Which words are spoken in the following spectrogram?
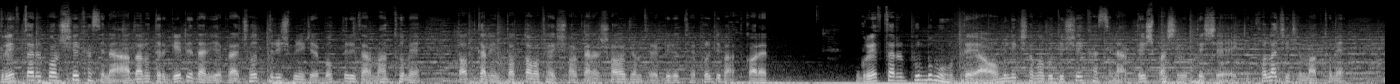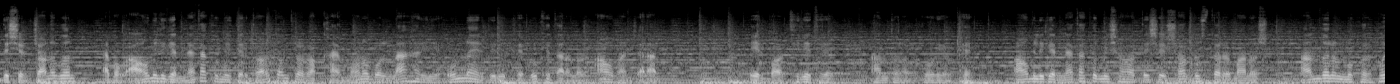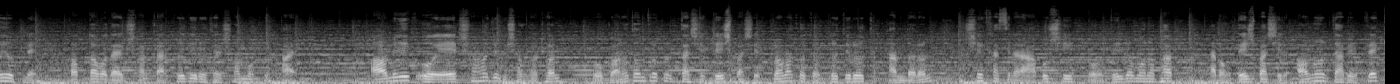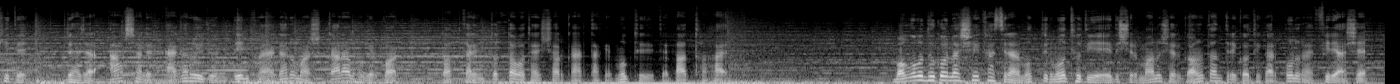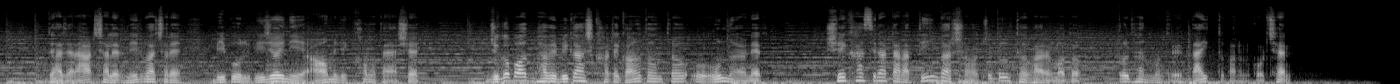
গ্রেফতারের পর শেখ হাসিনা আদালতের গেটে দাঁড়িয়ে প্রায় ছত্রিশ মিনিটের বক্তৃতার মাধ্যমে তৎকালীন তত্ত্বাবধায়ক সরকারের ষড়যন্ত্রের বিরুদ্ধে প্রতিবাদ করেন। গ্রেফতারের পূর্ব মুহূর্তে আওয়ামী লীগ সভাপতি শেখ হাসিনা দেশবাসীর উদ্দেশ্যে একটি খোলা চিঠির মাধ্যমে দেশের জনগণ এবং আওয়ামী লীগের নেতাকর্মীদের গণতন্ত্র রক্ষায় মনোবল না হারিয়ে অন্যায়ের বিরুদ্ধে রুখে দাঁড়ানোর আহ্বান জানান। এরপর ধীরে ধীরে আন্দোলন গড়ে ওঠে। আওয়ামী লীগের নেতাকর্মী সহ দেশের সর্বস্তরের মানুষ আন্দোলন মুখর হয়ে উঠলে তত্ত্বাবধায়ক সরকার প্রতিরোধের সম্মুখীন হয়। আওয়ামী লীগ ও এর সহযোগী সংগঠন ও গণতন্ত্র প্রত্যাশী দেশবাসীর ক্রমাগত প্রতিরোধ, আন্দোলন, শেখ হাসিনার আপসী ও দৃঢ় মনোভাব এবং দেশবাসীর অনর দাবির প্রেক্ষিতে দুই সালের এগারোই জুন দীর্ঘ এগারো মাস কারাভোগের পর তৎকালীন তত্ত্বাবধায়ক সরকার তাকে মুক্তি দিতে বাধ্য হয়। বঙ্গবন্ধু কন্যা শেখ হাসিনার মুক্তির মধ্য দিয়ে এদেশের মানুষের গণতান্ত্রিক অধিকার পুনরায় ফিরে আসে। দুই হাজার আট সালের নির্বাচনে বিপুল বিজয় নিয়ে আওয়ামী লীগ ক্ষমতায় আসে। যুগপৎভাবে বিকাশ ঘটে গণতন্ত্র ও উন্নয়নের। শেখ হাসিনা টানা তিনবার সহ চতুর্থবারের মতো প্রধানমন্ত্রীর দায়িত্ব পালন করছেন।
